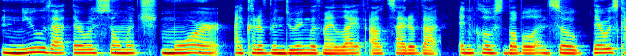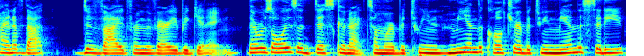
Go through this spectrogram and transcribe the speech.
knew that there was so much more I could have been doing with my life outside of that enclosed bubble. And so there was kind of that divide from the very beginning. There was always a disconnect somewhere between me and the culture, between me and the city,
